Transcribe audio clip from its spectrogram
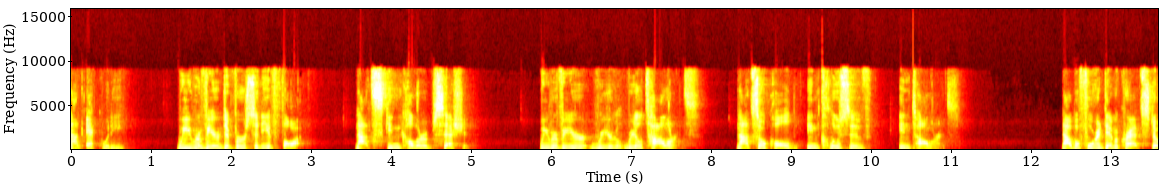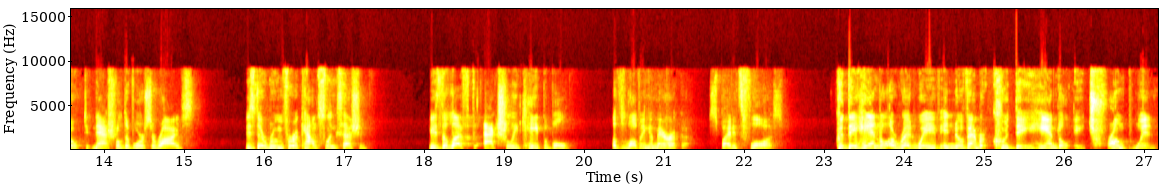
not equity. We revere diversity of thought, not skin color obsession. We revere real, real tolerance, not so called inclusive intolerance. Now, before a Democrat stoked national divorce arrives, is there room for a counseling session? Is the left actually capable of loving America, despite its flaws? Could they handle a red wave in November? Could they handle a Trump win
